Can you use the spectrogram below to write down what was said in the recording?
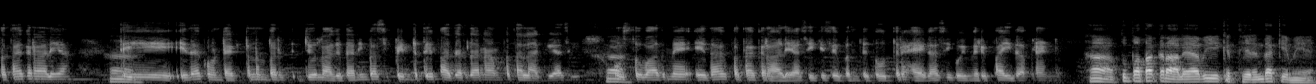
ਪਤਾ ਕਰਾ ਲਿਆ ਤੇ ਇਹਦਾ ਕੰਟੈਕਟ ਨੰਬਰ ਜੋ ਲੱਗਦਾ ਨਹੀਂ ਬਸ ਪਿੰਡ ਤੇ ਫਾਦਰ ਦਾ ਨਾਮ ਪਤਾ ਲੱਗ ਗਿਆ ਸੀ। ਉਸ ਤੋਂ ਬਾਅਦ ਮੈਂ ਇਹਦਾ ਪਤਾ ਕਰਾ ਲਿਆ ਸੀ ਕਿਸੇ ਬੰਦੇ ਤੋਂ। ਉੱਧਰ ਹੈਗਾ ਸੀ ਕੋਈ ਮੇਰੇ ਭਾਈ ਦਾ ਫਰੈਂਡ ਹਾਂ ਤੂੰ ਪਤਾ ਕਰਾ ਲਿਆ ਵੀ ਇਹ ਕਿੱਥੇ ਰਹਿੰਦਾ ਕਿਵੇਂ ਹੈ।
